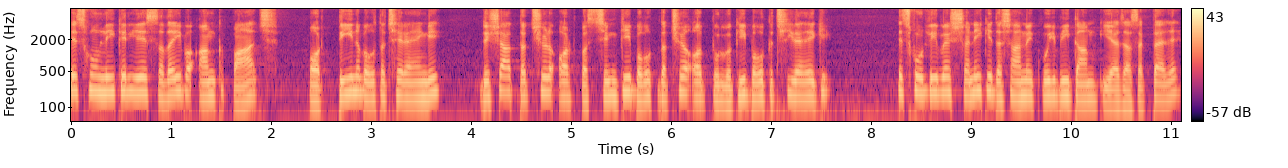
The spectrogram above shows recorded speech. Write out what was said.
इस कुंडली के लिए सदैव अंक पाँच और तीन बहुत अच्छे रहेंगे। दिशा दक्षिण और पश्चिम की बहुत, दक्षिण और पूर्व की बहुत अच्छी रहेगी। इस कुंडली में शनि की दशा में कोई भी काम किया जा सकता है।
